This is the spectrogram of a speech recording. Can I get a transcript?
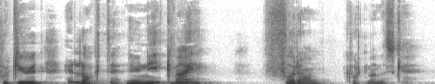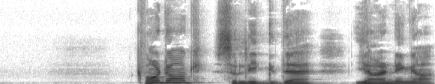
For Gud har lagt en unik vei foran hvert menneske. Hver dag så ligger det gjerninga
